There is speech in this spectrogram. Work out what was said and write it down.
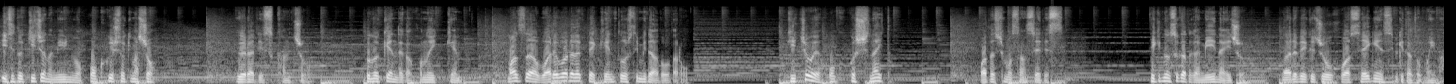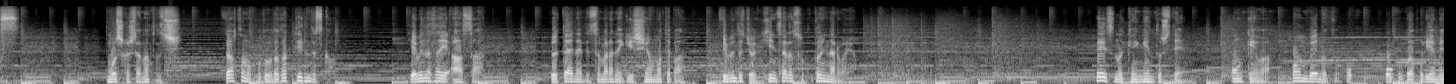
一度議長の耳にも報告しておきましょう。グラディス艦長。その件だがこの一件、まずは我々だけで検討してみてはどうだろう。議長へ報告しないと。私も賛成です。敵の姿が見えない以上、なるべく情報は制限すべきだと思います。もしかしてあなたたち、ザフトのことを疑っているんですか？やめなさい、アーサー。訴えないでつまらない疑心を持てば、自分たちを危険にさらすことになるわよ。ペースの権限として、本件は本部への報告は取りやめ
